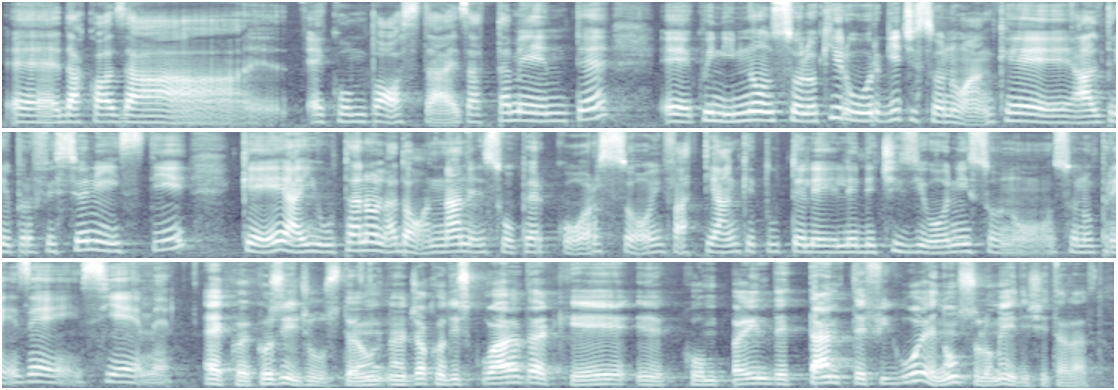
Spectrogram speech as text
eh, da cosa è composta esattamente, quindi non solo chirurghi, ci sono anche altri professionisti che aiutano la donna nel suo percorso, infatti anche tutte le, le decisioni sono, sono prese insieme. Ecco, è così giusto, è un gioco di squadra che eh, comprende tante figure, non solo medici tra l'altro.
